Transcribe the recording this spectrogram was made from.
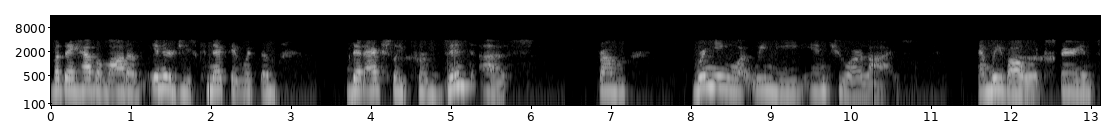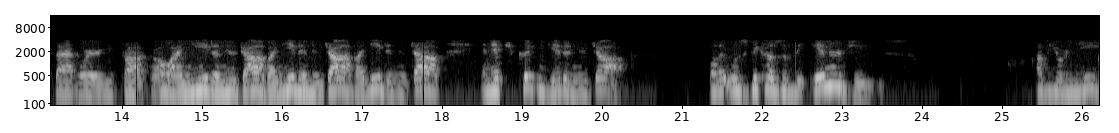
but they have a lot of energies connected with them that actually prevent us from bringing what we need into our lives. And we've all experienced that where you thought, oh, I need a new job, I need a new job, I need a new job, and yet you couldn't get a new job. Well, it was because of the energies of your need.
